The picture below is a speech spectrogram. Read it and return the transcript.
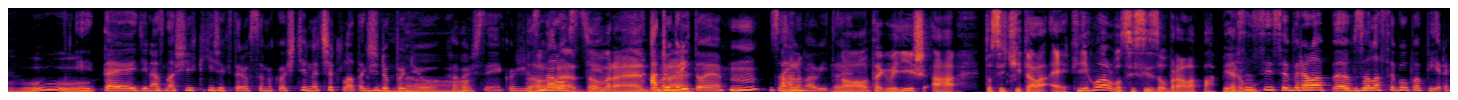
Uh. I to je jediná z našich knížek, kterou jsem jako ještě nečetla, takže doplňuju, No. chápeš si, jakože Dobré, znalosti. dobré, A dobré. dobrý to je, hm? zajímavý to je. No, tak vidíš, a to si čítala e-knihu, alebo si si zobrala Já papierovú? jsem si sebrala, eh, vzala sebou papír.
